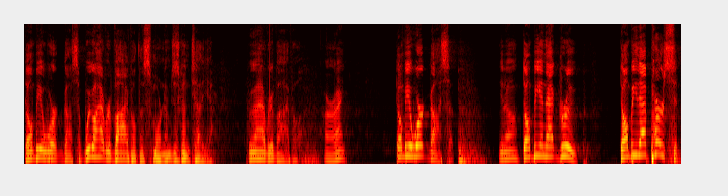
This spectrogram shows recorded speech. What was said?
Don't be a work gossip. We're going to have revival this morning. I'm just going to tell you. We're going to have revival, all right? Don't be a work gossip. You know, don't be in that group. Don't be that person.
